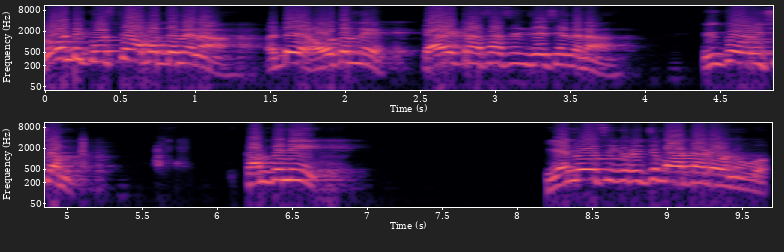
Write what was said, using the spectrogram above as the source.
నోటికి వస్తే అబద్ధమేనా? అంటే అవతల్ని క్యారెక్టర్ అసాసిన్ చేసేదేనా? ఇంకో విషయం కంపెనీ ఎన్ఓసి గురించి మాట్లాడావు నువ్వు.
